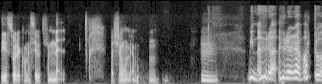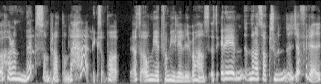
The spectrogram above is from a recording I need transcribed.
det är så det kommer se ut för mig personligen. Mm. Mm. Minna, hur, hur har det varit att höra Nelson prata om det här? Liksom, på, alltså, om ert familjeliv och hans. Alltså, är det några saker som är nya för dig?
